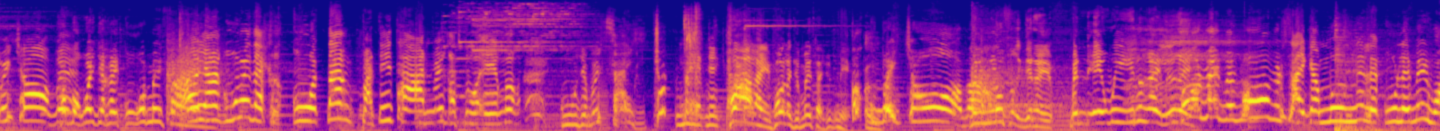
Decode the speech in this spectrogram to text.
ไม่ชอบเว้เขายบอกว่ายังไงกูก็ไม่ใส่ เอาอย่างกูไม่ใส่คือกูตั้งปฏิฐานไว้กับตัวเองว่ากูจะไม่ใส่ชุดเมดเด็ดเพราะขาดอะไรเพราะอะไรถึงไม่ใส่ชุดเมดก็กูไม่ชอบอะมันรู้สึกยังไง เป็นเอวีหรือไงหรือเพไงราะมันเป็นเพราะว่ามันใส่กับมึงนี่แหละกูเลยไม่ไหว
